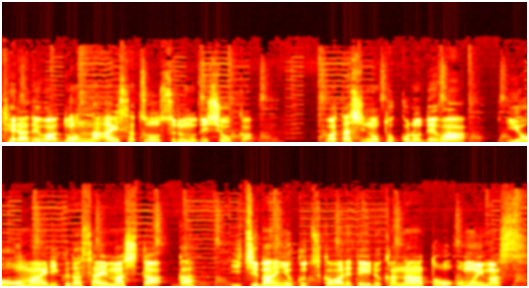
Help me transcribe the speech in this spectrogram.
寺ではどんな挨拶をするのでしょうか。私のところでは「ようお参りくださいました」が一番よく使われているかなと思います。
